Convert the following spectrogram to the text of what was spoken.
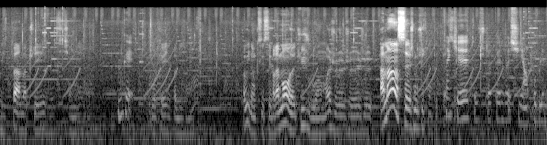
N'hésite pas à m'appeler euh, si jamais. Ok. euh, Ok, y a pas besoin. Ah oui, donc c'est c'est vraiment euh, tu joues. hein. Moi, je, je, je. Ah mince, je me suis trompé de personne. T'inquiète, je t'appellerai s'il y a un problème.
